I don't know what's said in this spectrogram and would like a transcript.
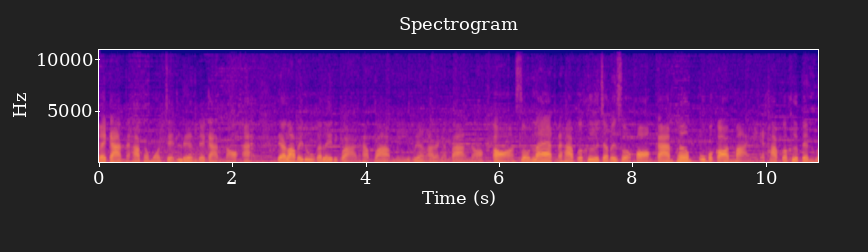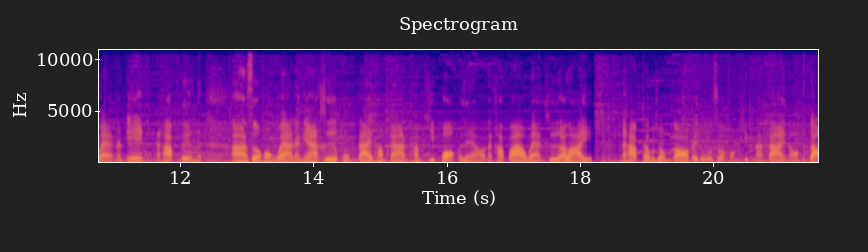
ด้วยกันนะครับ ทั้งหมด 7 เรื่องด้วยกันเนาะอะ ดี๋ยวเราไปดูกันเลยดีกว่านะครับว่ามีเรื่องอะไรกันบ้างเนาะก็โซนแรกนะครับก็คือจะเป็นส่วนของการเพิ่มอุปกรณ์ใหม่นะครับก็คือเป็นแหวนนั่นเองนะครับซึ่งส่วนของแหวนอันนี้คือผมได้ทำการทำคลิปบอกไปแล้วนะครับว่าแหวนคืออะไร นะครับท่านผู้ชมก็ไปดูส่วนของคลิปนั้นได้เนาะก็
